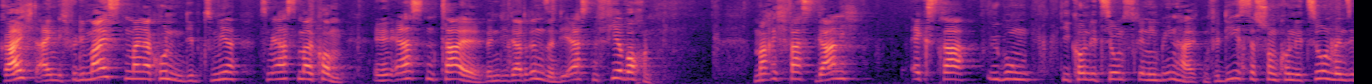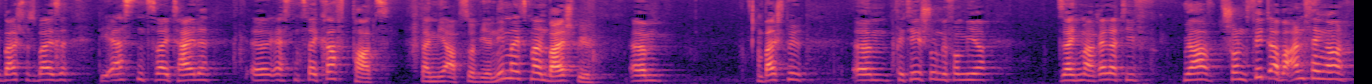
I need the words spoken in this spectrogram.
reicht eigentlich für die meisten meiner Kunden, die zu mir zum ersten Mal kommen. In den ersten Teil, wenn die da drin sind, die ersten vier Wochen, mache ich fast gar nicht extra Übungen, die Konditionstraining beinhalten. Für die ist das schon Kondition, wenn sie beispielsweise die ersten zwei Teile, äh, ersten zwei Kraftparts bei mir absolvieren. Nehmen wir jetzt mal ein Beispiel. Ähm, ein Beispiel ähm, PT-Stunde von mir, sage ich mal, relativ, ja, schon fit, aber Anfänger,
